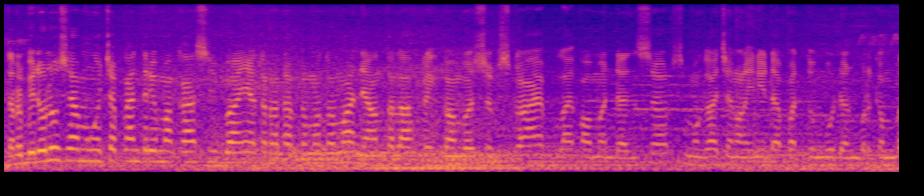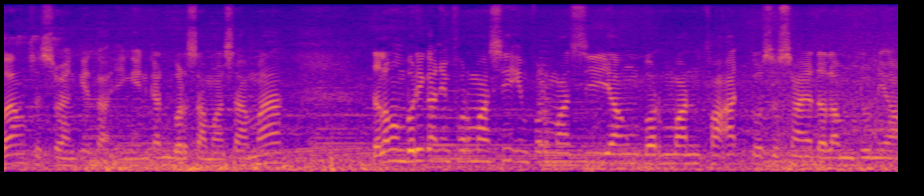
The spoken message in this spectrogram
Terlebih dulu saya mengucapkan terima kasih banyak terhadap teman-teman yang telah klik tombol subscribe, like, comment, dan share. Semoga channel ini dapat tumbuh dan berkembang sesuai yang kita inginkan bersama-sama. Dalam memberikan informasi-informasi yang bermanfaat khususnya dalam dunia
